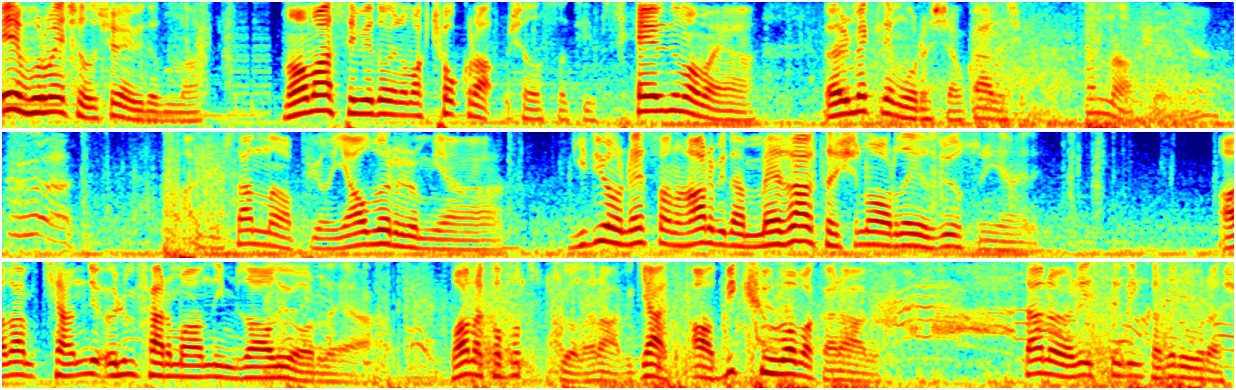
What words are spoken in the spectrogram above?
Beni vurmaya çalışıyor evde bunlar. Normal seviyede oynamak çok rahatmış anasını satayım. Sevdim ama ya. Ölmekle mi uğraşacağım kardeşim? Sen ne yapıyorsun ya? Abicim sen ne yapıyorsun? Yalvarırım ya. Gidiyorsun resmen harbiden mezar taşını orada yazıyorsun yani. Adam kendi ölüm fermanını imzalıyor orada ya. Bana kafa tutuyorlar abi. Gel al bir Q'ya bakar abi. Sen öyle istediğin kadar uğraş.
